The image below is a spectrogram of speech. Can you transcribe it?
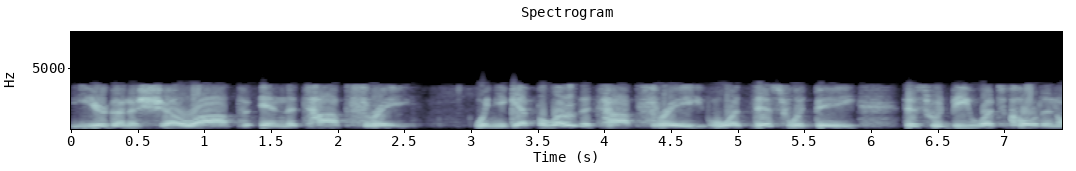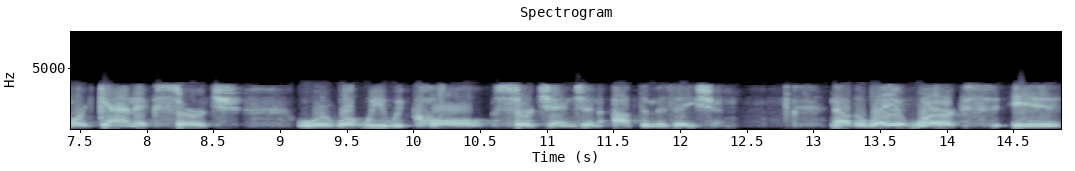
you're going to show up in the top three. When you get below the top three, what this would be, this would be what's called an organic search or what we would call search engine optimization. Now, the way it works is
